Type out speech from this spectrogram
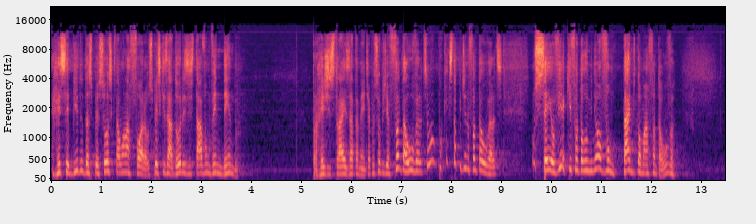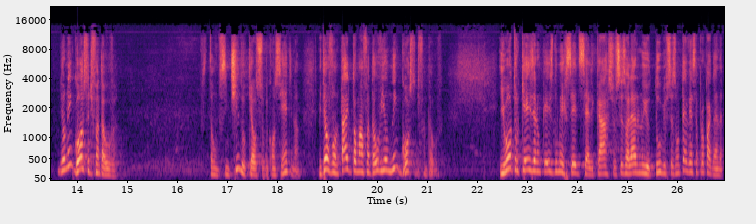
recebido das pessoas que estavam lá fora. Os pesquisadores estavam vendendo para registrar exatamente. A pessoa pedia Fantaúva, ela disse: oh, por que você está pedindo Fantaúva? Ela disse: não sei, eu vi aqui Fanta Uva, me deu uma vontade de tomar Fanta Uva. Eu nem gosto de Fanta Uva. Estão sentindo o que é o subconsciente? Não. Me deu vontade de tomar Fanta Uva e eu nem gosto de Fanta Uva. E o outro case era um case do Mercedes CLK. Se vocês olharem no YouTube, vocês vão até ver essa propaganda.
